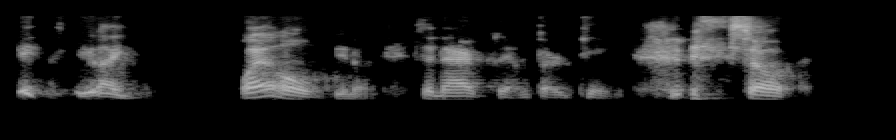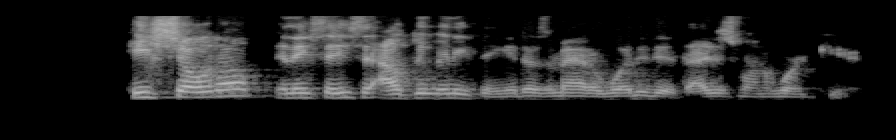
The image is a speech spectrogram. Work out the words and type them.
You're like 12, you know. He said, actually, I'm 13. so he showed up and they said, he said, I'll do anything. It doesn't matter what it is. I just want to work here.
